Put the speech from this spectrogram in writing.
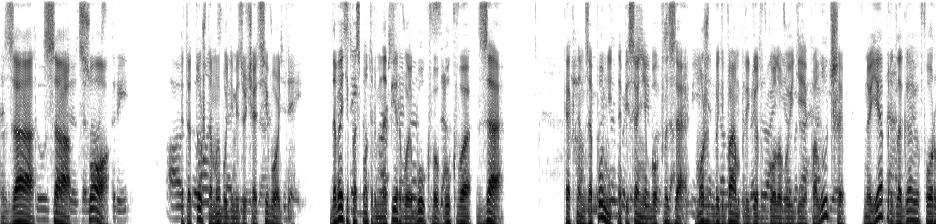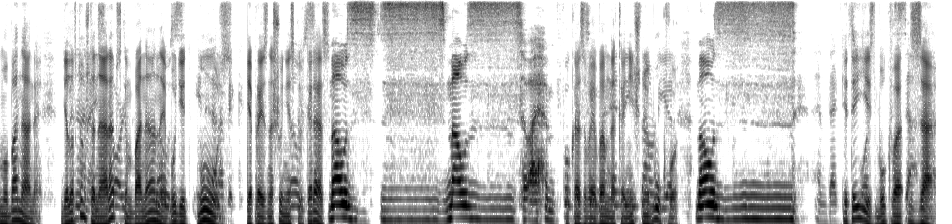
За, са, со – это то, что мы будем изучать сегодня. Давайте посмотрим на первую букву, буква «за». Как нам запомнить написание буквы «за»? Может быть, вам придет в голову идея получше, но я предлагаю форму банана. Дело в том, что на арабском бананы будет муз. Я произношу несколько раз, указывая вам на конечную букву. Это и есть буква «за».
